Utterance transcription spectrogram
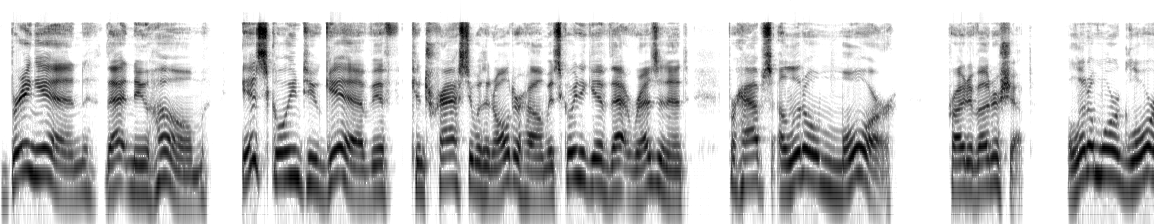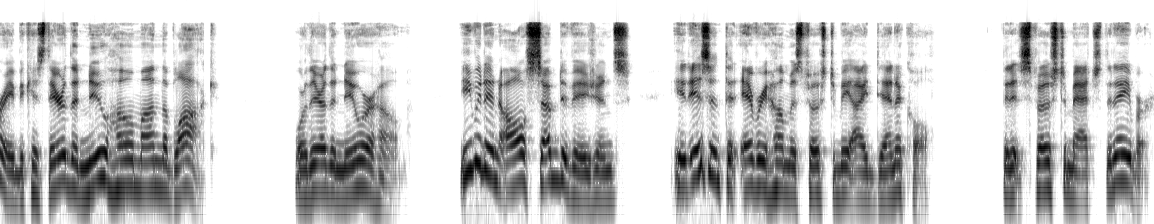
bring in that new home, it's going to give, if contrasted with an older home, it's going to give that resident perhaps a little more pride of ownership, a little more glory because they're the new home on the block or they're the newer home. Even in all subdivisions, it isn't that every home is supposed to be identical, that it's supposed to match the neighbor.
